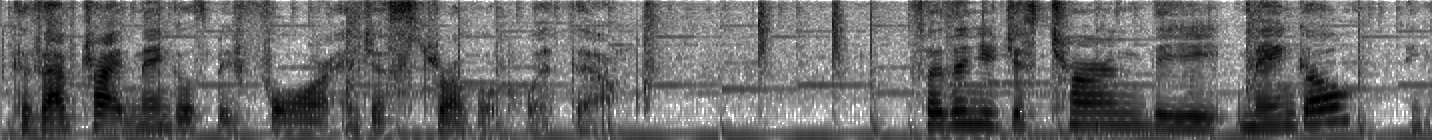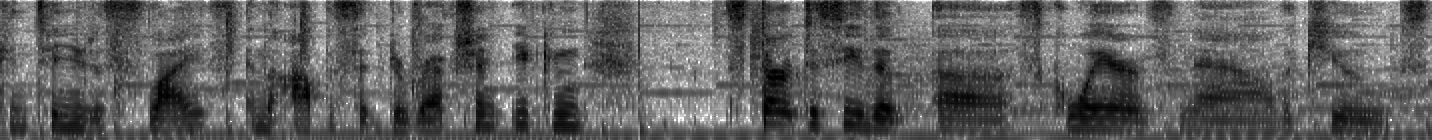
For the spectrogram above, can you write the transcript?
because I've tried mangoes before and just struggled with them. So then you just turn the mango and continue to slice in the opposite direction. You can start to see the uh, squares now, the cubes.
